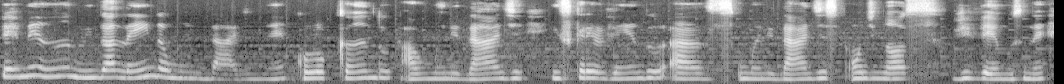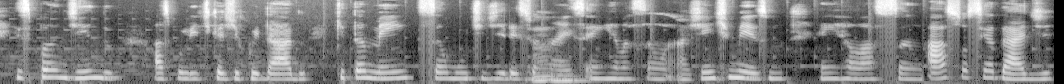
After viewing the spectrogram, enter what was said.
permeando, indo além da humanidade, né? colocando a humanidade, inscrevendo as humanidades onde nós vivemos, né? expandindo as políticas de cuidado que também são multidirecionais uhum. em relação a gente mesmo, em relação à sociedade,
